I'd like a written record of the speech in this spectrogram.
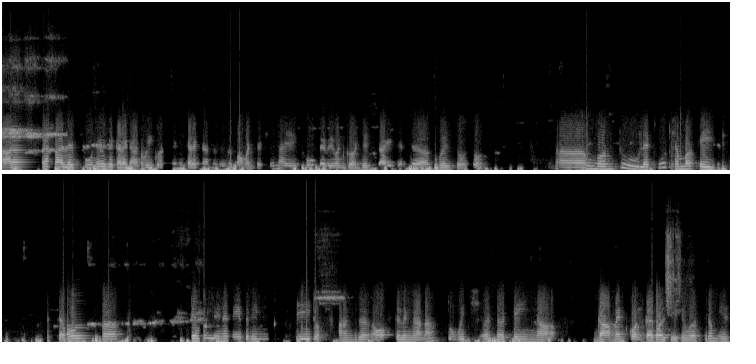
Aga Palace Pune is the correct answer. We got many correct answers in the comment section. I hope everyone got this right in the quiz also. Uh, moving on to let's move to number eight. It's about a temple in a neighboring state of Andhra of Telangana to which a certain uh, garment called Gadwal Sheshavastram is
